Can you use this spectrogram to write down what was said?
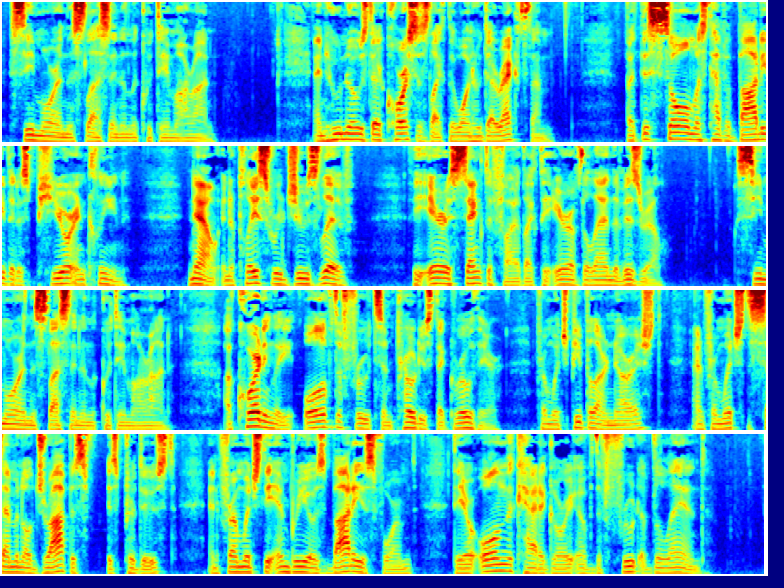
See more in this lesson in Likutei Moharan. and who knows their courses like the one who directs them? But this soul must have a body that is pure and clean. Now, in a place where Jews live, the air is sanctified like the air of the land of Israel. See more in this lesson in Likutei Moharan. Accordingly, all of the fruits and produce that grow there, from which people are nourished, and from which the seminal drop is, is produced, and from which the embryo's body is formed, they are all in the category of the fruit of the land.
